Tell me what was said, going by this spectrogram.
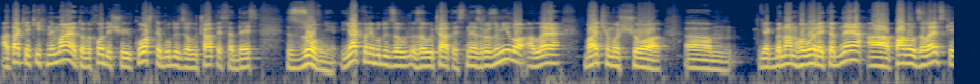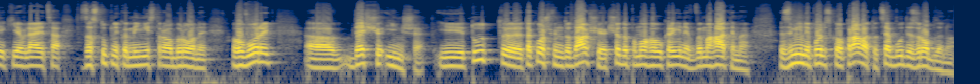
А так як їх немає, то виходить, що і кошти будуть залучатися десь ззовні. Як вони будуть залучатись, не зрозуміло, але бачимо, що. ем, Якби нам говорять одне, а Павел Залевський, який є заступником міністра оборони, говорить е, дещо інше. І тут е, також він додав, що якщо допомога України вимагатиме зміни польського права, то це буде зроблено.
